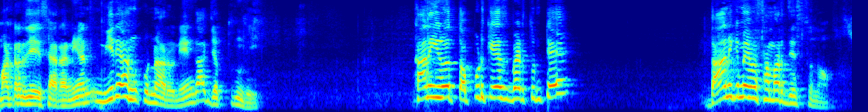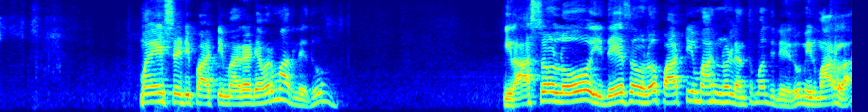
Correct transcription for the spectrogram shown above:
మర్డర్ చేశారని అని మీరే అనుకున్నారు. నేనుగా చెప్తుంది. కానీ ఈరోజు తప్పుడు కేసు పెడుతుంటే దానికి మేము సమర్థిస్తున్నాం. మహేష్ రెడ్డి పార్టీ మారాడు ఎవరు మారలేదు? ఈ రాష్ట్రంలో ఈ దేశంలో పార్టీ మారిన వాళ్ళు ఎంతమంది లేరు? మీరు మారలా?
